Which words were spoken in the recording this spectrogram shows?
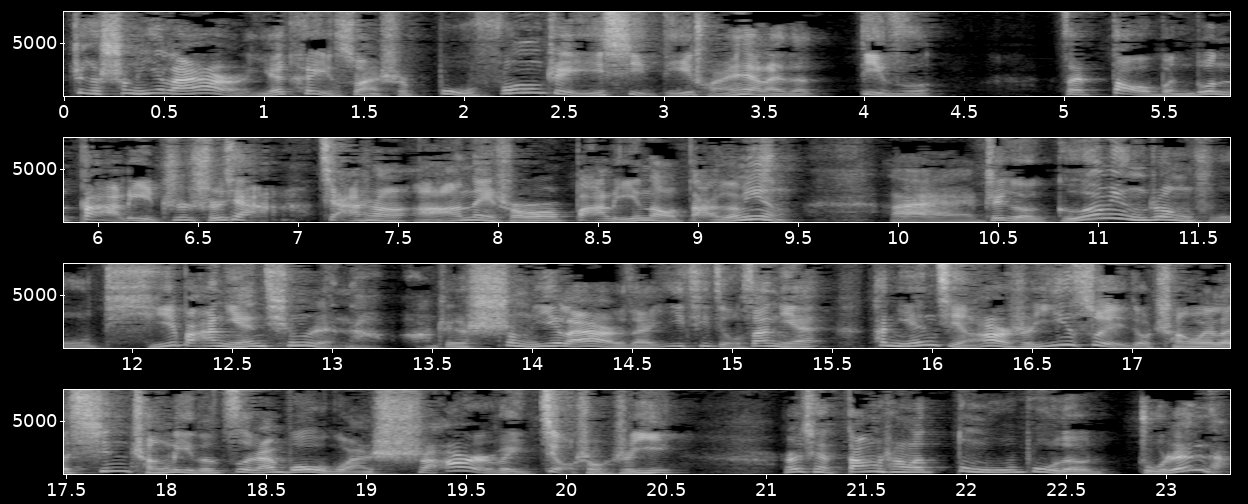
这个圣伊莱尔也可以算是布封这一系嫡传下来的弟子。在道本顿大力支持下，加上啊那时候巴黎闹大革命，哎，这个革命政府提拔年轻人呐啊，这个圣伊莱尔在一七九三年，他年仅二十一岁就成为了新成立的自然博物馆十二位教授之一，而且当上了动物部的主任呢。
